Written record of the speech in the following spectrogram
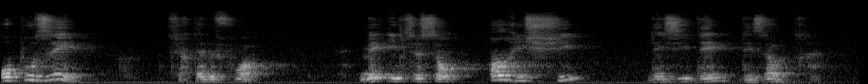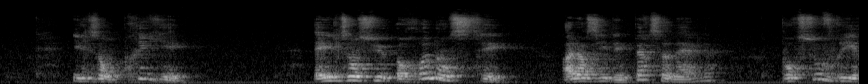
opposés certaines fois, mais ils se sont enrichis des idées des autres. Ils ont prié et ils ont su renoncer à leurs idées personnelles pour s'ouvrir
